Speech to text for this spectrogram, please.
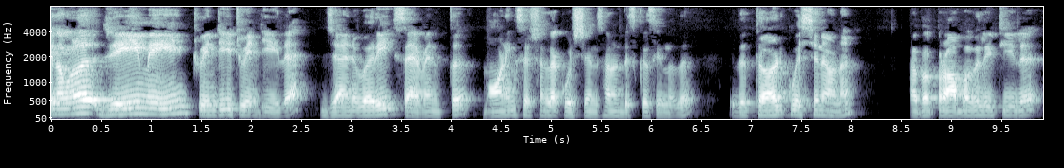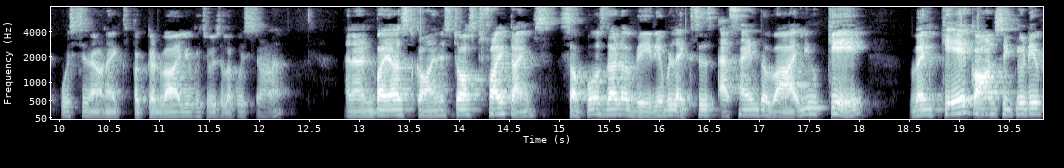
നമ്മൾ ജെയ് മെയിൻ ട്വന്റി ട്വന്റിയിലെ ജനുവരി സെവൻത്ത് മോർണിംഗ് സെഷനിലെ ക്വസ്റ്റ്യൻസ് ആണ് ഡിസ്കസ് ചെയ്യുന്നത്. ഇത് തേർഡ് ക്വസ്റ്റ്യൻ ആണ്. അപ്പോൾ പ്രോബബിലിറ്റിയിലെ ക്വസ്റ്റ്യൻ ആണ് എക്സ്പെക്ടഡ് വാല്യൂ ഒക്കെ ചോദിച്ചുള്ള ക്വസ്റ്റ്യൻ ആണ്. And by as coin tossed five times suppose that a variable X is assign the value K when K consecutive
